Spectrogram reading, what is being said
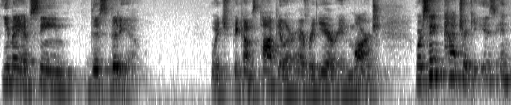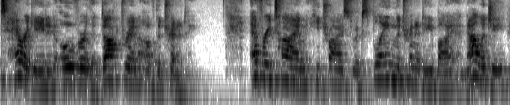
You may have seen this video, which becomes popular every year in March, where St. Patrick is interrogated over the doctrine of the Trinity. Every time he tries to explain the Trinity by analogy,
